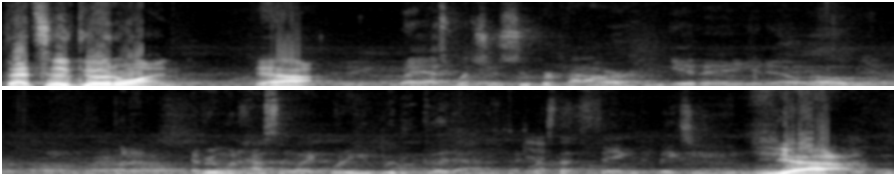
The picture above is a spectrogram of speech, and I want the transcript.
That's a good one. Yeah. When I asked what's your superpower, you gave a, you know, oh, but everyone has to like, what are you really good at? Like, what's that thing that makes you unique? Yeah. That you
